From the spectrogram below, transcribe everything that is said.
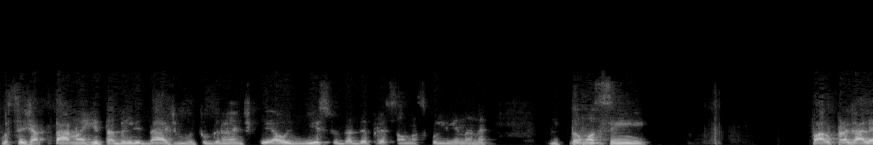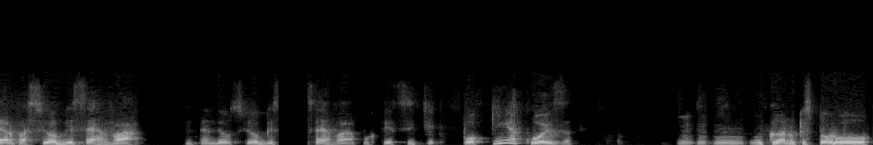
você já está numa irritabilidade muito grande, que é o início da depressão masculina, né? Então, uhum. assim, falo para a galera para se observar, entendeu? Se observar porque se te, pouquinha coisa, um, um, um, cano que estourou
